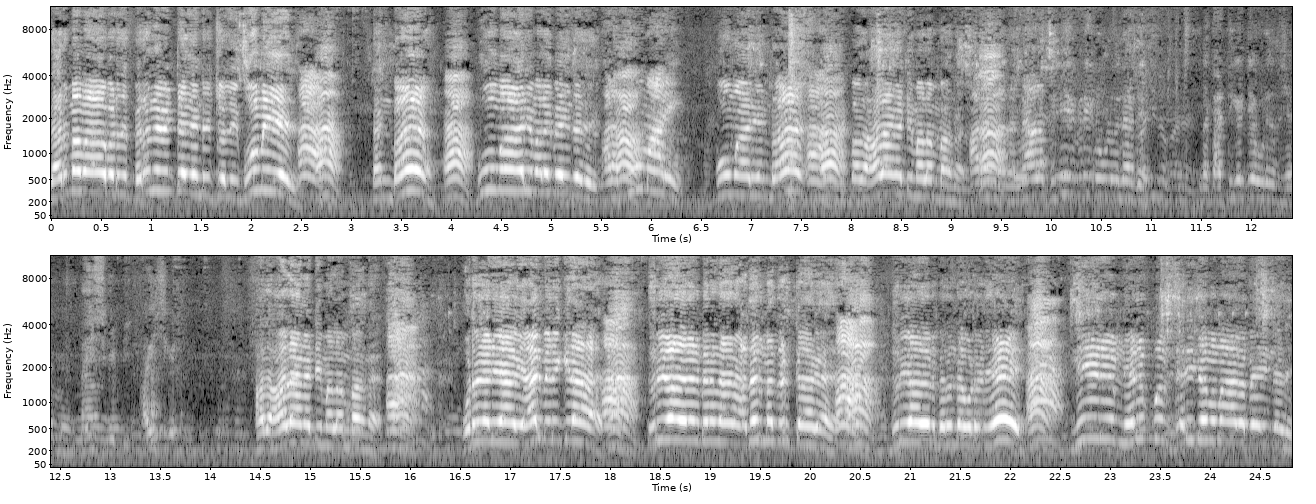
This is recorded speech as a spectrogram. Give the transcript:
தர்மமாவது பிறந்து விட்டது என்று சொல்லி பூமியில் ஆ. நண்பா பூமாரி மழை பெய்தது. பூமாரி. பூமாரி என்றால் இப்ப ஆலாங்கட்டி மலம்பாங்க அது ஆலாங்கட்டி மலம்பாங்க. உடனடியாக யார் பிறக்கிறார்? துரியோதனன் பிறந்தான் அதர்மத்திற்காக. துரியோதனன் பிறந்த உடனே நீரும் நெருப்பும் சரிசமமாக பெய்ந்தது.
